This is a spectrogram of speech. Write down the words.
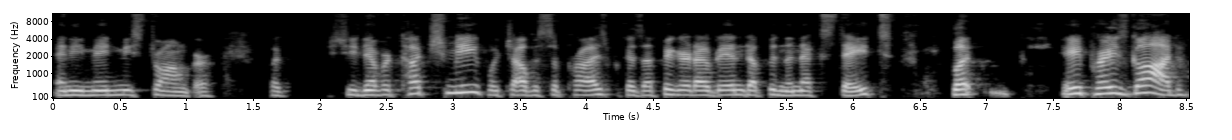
And He made me stronger. But she never touched me, which I was surprised because I figured I'd end up in the next state. But hey, praise God.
